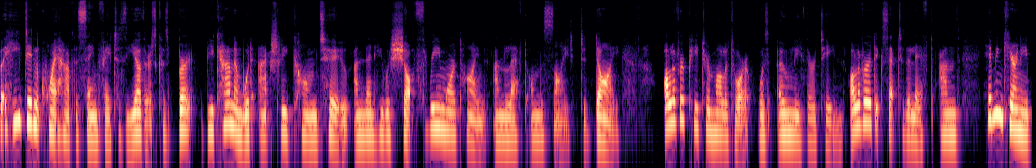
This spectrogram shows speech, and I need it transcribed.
But he didn't quite have the same fate as the others because Buchanan would actually come to, and then he was shot three more times and left on the side to die. Oliver Peter Molitor was only 13. Oliver had accepted a lift, and him and Kearney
